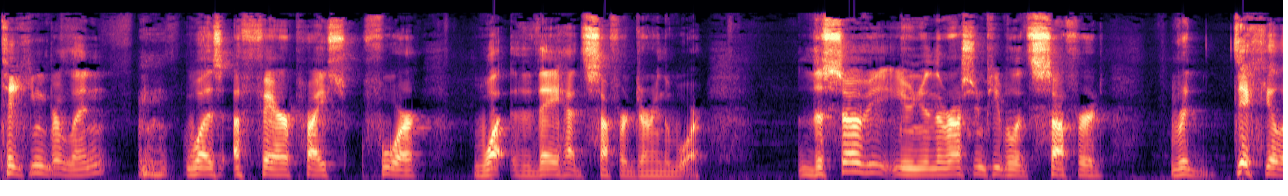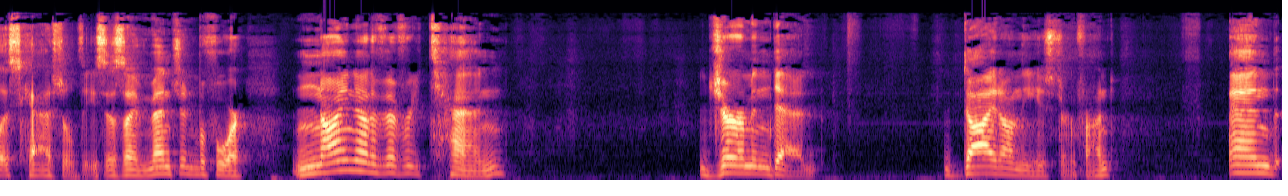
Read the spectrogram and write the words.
taking Berlin was a fair price for what they had suffered during the war. The Soviet Union, the Russian people had suffered ridiculous casualties. As I've mentioned before, nine out of every ten German dead died on the Eastern Front. And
